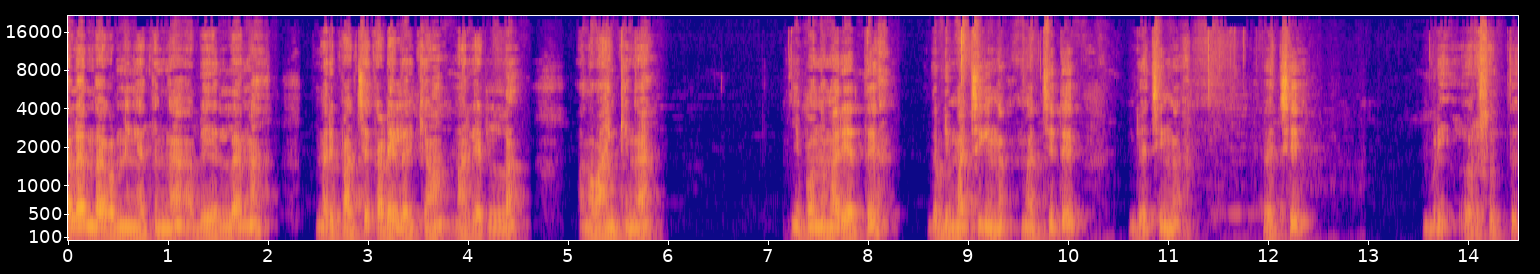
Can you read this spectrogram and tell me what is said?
இலை இருந்தால் கூட நீங்கள் எடுத்துங்க அப்படி இல்லைன்னா இந்த மாதிரி பச்சை கடையில் விற்கும் மார்க்கெட்லலாம். அங்கே வாங்கிக்கோங்க. இப்போ இந்த மாதிரி எடுத்து இதை இப்படி மச்சிக்குங்க மச்சிட்டு இப்படி வச்சுங்க. வச்சு இப்படி ஒரு சுத்து.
